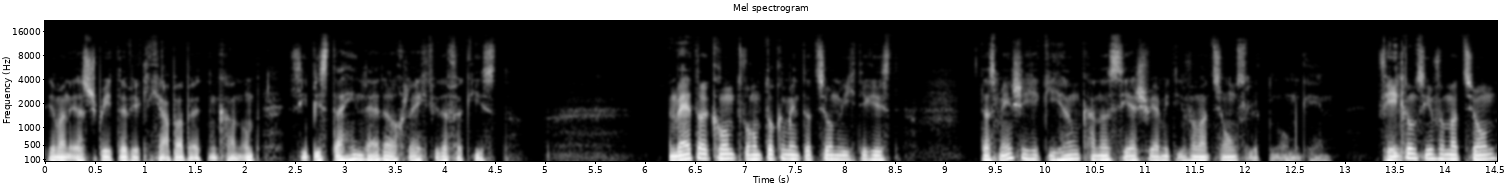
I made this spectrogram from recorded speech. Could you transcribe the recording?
die man erst später wirklich abarbeiten kann und sie bis dahin leider auch leicht wieder vergisst. Ein weiterer Grund, warum Dokumentation wichtig ist, das menschliche Gehirn kann nur sehr schwer mit Informationslücken umgehen. Fehlt uns Information,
